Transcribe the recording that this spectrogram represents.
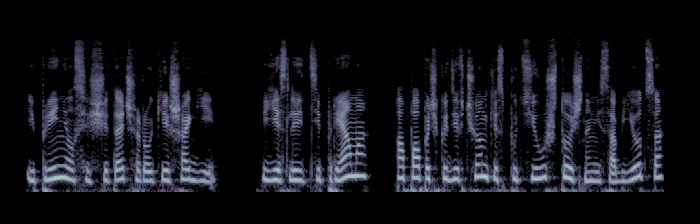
и принялся считать широкие шаги. Если идти прямо, а папочка девчонки с пути уж точно не собьется,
